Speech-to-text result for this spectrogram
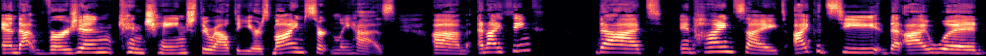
And that version can change throughout the years. Mine certainly has. Um, and I think that in hindsight, I could see that I would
